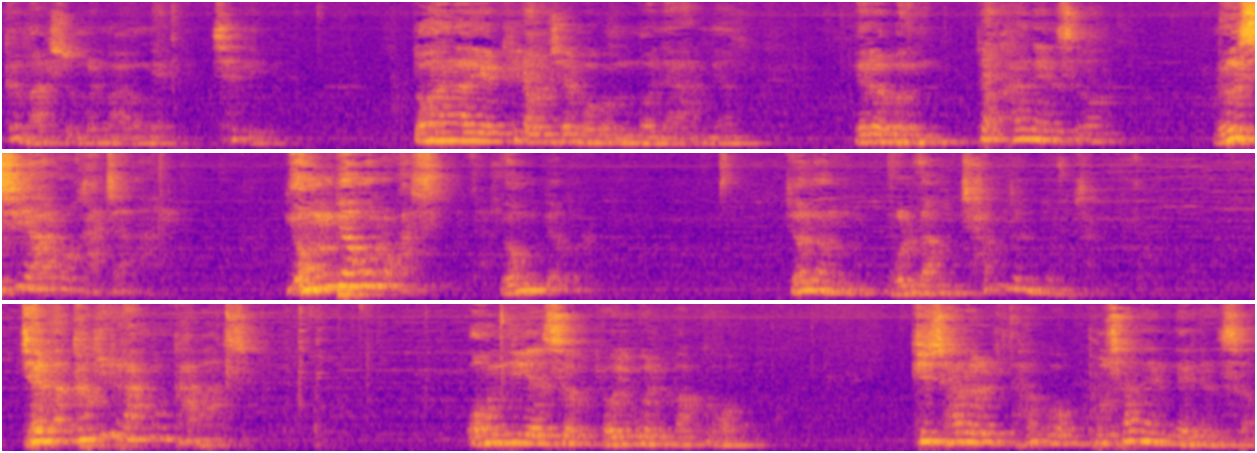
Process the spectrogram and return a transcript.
그 말씀을 마음에 새깁니다. 또 하나의 기도 제목은 뭐냐 하면 여러분 북한에서 러시아로 갔잖아요. 용병으로 갔습니다. 용병으로. 저는 월남 참전 용사입니다. 제가 그 길을 한번 가봤습니다. 온리에서 교육을 받고 기차를 타고 부산에 내려서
